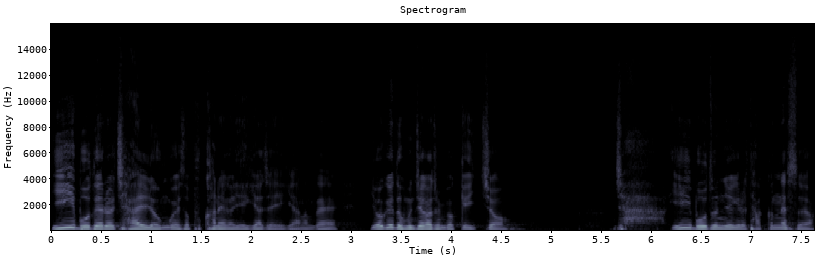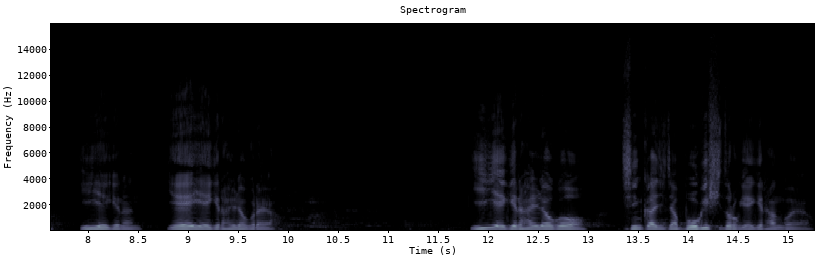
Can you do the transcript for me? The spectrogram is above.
이 모델을 잘 연구해서 북한에 얘기하자 얘기하는데 여기에도 문제가 좀 몇 개 있죠. 자, 이 모든 얘기를 다 끝냈어요. 이 얘기는 얘 얘기를 하려고 그래요. 이 얘기를 하려고 지금까지 진짜 목이 쉬도록 얘기를 한 거예요.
